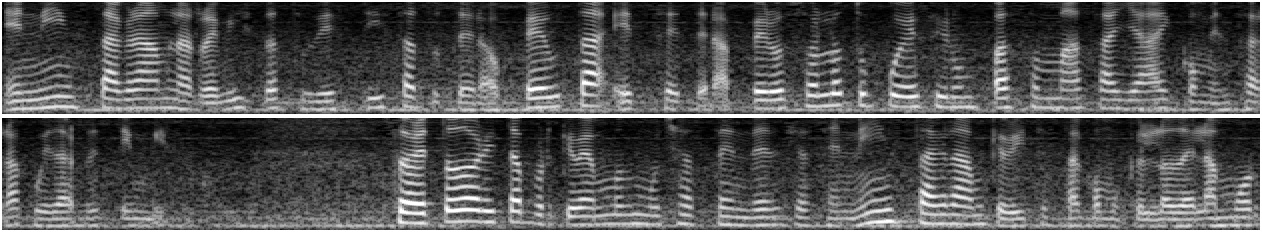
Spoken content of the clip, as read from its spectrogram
en Instagram, las revistas, tu dietista, tu terapeuta, etcétera. Pero solo tú puedes ir un paso más allá y comenzar a cuidar de ti mismo. Sobre todo ahorita porque vemos muchas tendencias en Instagram, que ahorita está como que lo del amor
